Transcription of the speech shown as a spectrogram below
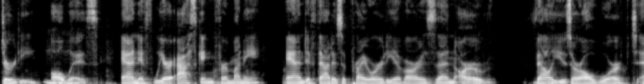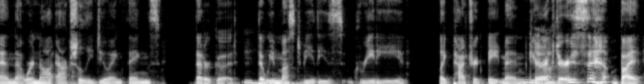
dirty mm-hmm. always. And if we are asking for money and if that is a priority of ours, then our values are all warped and that we're not actually doing things that are good. That we must be these greedy, like Patrick Bateman characters. but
